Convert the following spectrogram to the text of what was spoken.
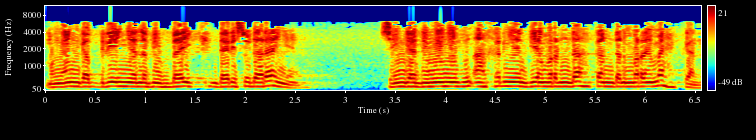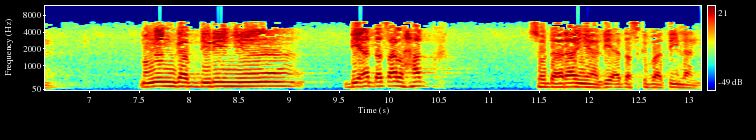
menganggap dirinya lebih baik dari saudaranya sehingga dengannya pun akhirnya dia merendahkan dan meremehkan menganggap dirinya di atas al-haq saudaranya di atas kebatilan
